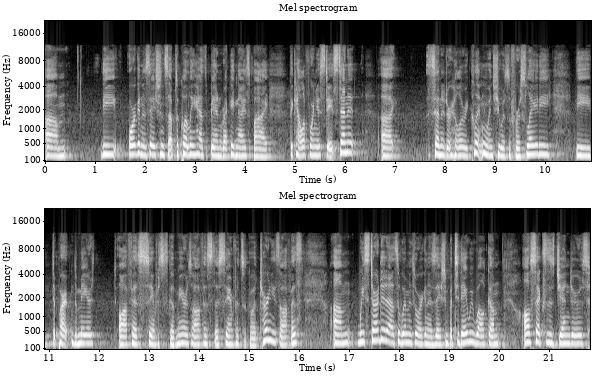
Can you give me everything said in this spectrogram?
Um, the organization subsequently has been recognized by the California State Senate, uh, Senator Hillary Clinton when she was the first lady, the the mayor's office, San Francisco mayor's office, the San Francisco attorney's office. Um, we started as a women's organization, but today we welcome all sexes, genders,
